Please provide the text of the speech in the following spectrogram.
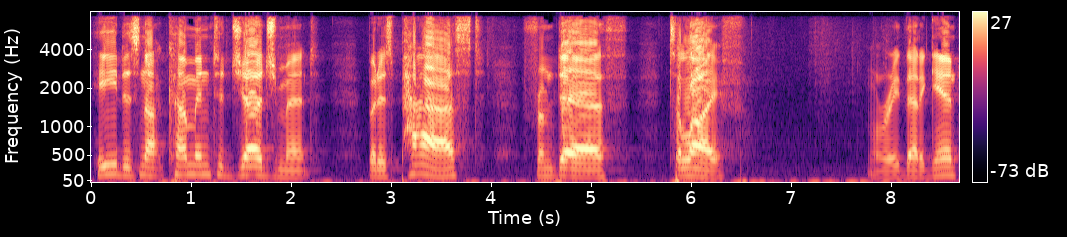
He does not come into judgment, but is passed from death to life. I'll read that again.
